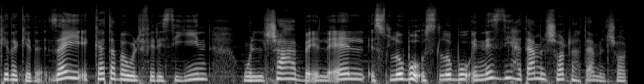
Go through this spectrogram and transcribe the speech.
كده كده زي الكتبة والفريسيين والشعب اللي قال اسلبوا اسلبوا الناس دي هتعمل شر هتعمل شر.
